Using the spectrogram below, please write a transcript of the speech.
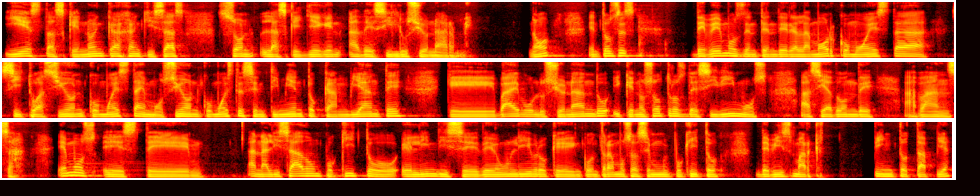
y estas que no encajan quizás son las que lleguen a desilusionarme, ¿no? Entonces, debemos de entender el amor como esta situación, como esta emoción, como este sentimiento cambiante que va evolucionando y que nosotros decidimos hacia dónde avanza. Hemos este analizado un poquito el índice de un libro que encontramos hace muy poquito de Bismarck Pinto Tapia,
